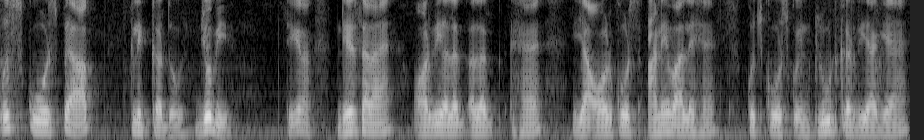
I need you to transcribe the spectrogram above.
उस कोर्स पे आप क्लिक कर दोगे। जो भी ठीक है ना? ढेर सारा है और भी अलग अलग हैं या और कोर्स आने वाले हैं। कुछ कोर्स को इंक्लूड कर दिया गया है।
